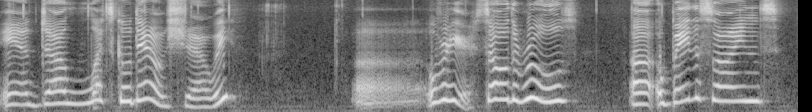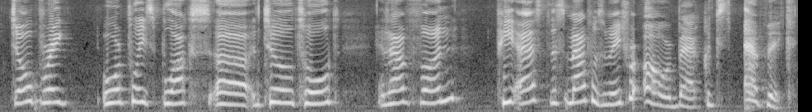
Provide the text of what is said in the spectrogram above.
And uh, let's go down, shall we? Uh, over here. So the rules, uh, obey the signs, don't break or place blocks uh, until told, and have fun. P.S. This map was made for... Oh, we're back. It's epic.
